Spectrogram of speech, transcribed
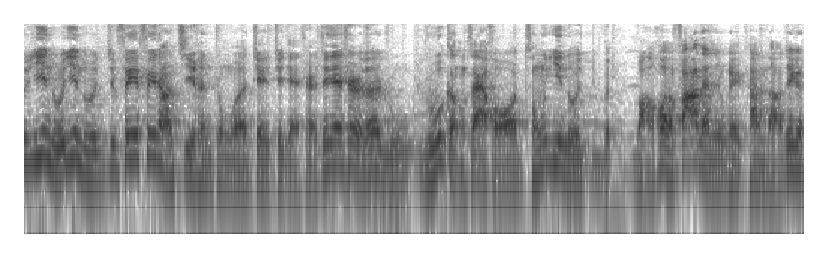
对印度，印度就非非常记恨中国这这件事儿，这件事儿它如如鲠在喉，从印度往后的发展就可以看到，这个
